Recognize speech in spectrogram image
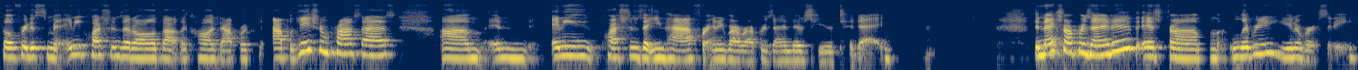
feel free to submit any questions at all about the college app application process um, and any questions that you have for any of our representatives here today. The next representative is from Liberty University.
